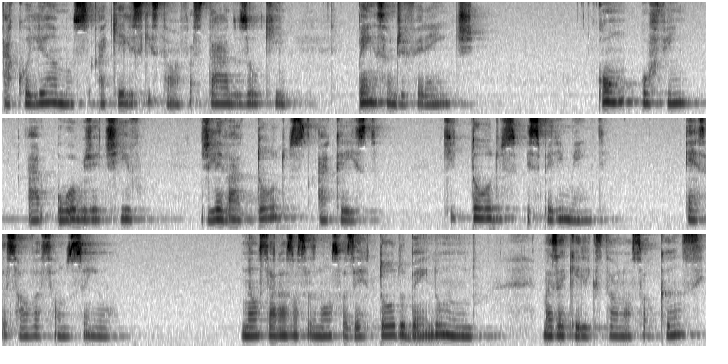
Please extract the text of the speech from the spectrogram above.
Acolhamos aqueles que estão afastados ou que pensam diferente, com o fim, o objetivo de levar todos a Cristo, que todos experimentem essa salvação do Senhor. Não está nas nossas mãos fazer todo o bem do mundo, mas aquele que está ao nosso alcance,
